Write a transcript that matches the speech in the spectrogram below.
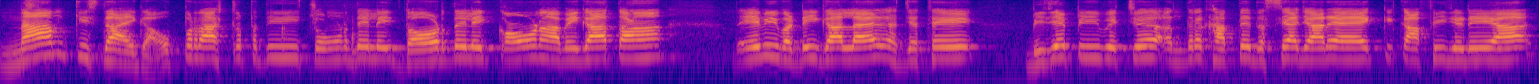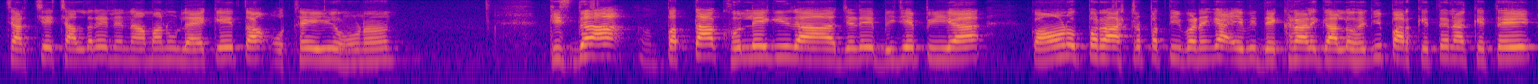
ਨਾਮ ਕਿਸ ਦਾ ਆਏਗਾ? ਉਪ ਰਾਸ਼ਟਰਪਤੀ ਦੀ ਚੋਣ ਦੇ ਲਈ, ਦੌੜ ਦੇ ਲਈ ਕੌਣ ਆਵੇਗਾ? ਤਾਂ ਇਹ ਵੀ ਵੱਡੀ ਗੱਲ ਹੈ, ਜਿੱਥੇ ਬੀਜੇਪੀ ਵਿੱਚ ਅੰਦਰ ਖਾਤੇ ਦੱਸਿਆ ਜਾ ਰਿਹਾ ਹੈ ਕਿ ਕਾਫੀ ਜਿਹੜੇ ਆ ਚਰਚੇ ਚੱਲ ਰਹੇ ਨੇ ਨਾਮਾਂ ਨੂੰ ਲੈ ਕੇ, ਤਾਂ ਉੱਥੇ ਹੀ ਹੁਣ ਕਿਸ ਦਾ ਪੱਤਾ ਖੋਲੇਗੀ ਰਾ- ਜਿਹੜੇ ਬੀਜੇਪੀ ਆ, ਕੌਣ ਉਪ ਰਾਸ਼ਟਰਪਤੀ ਬਣੇਗਾ, ਇਹ ਵੀ ਦੇਖਣ ਵਾਲੀ ਗੱਲ ਹੋਏਗੀ, ਪਰ ਕਿਤੇ ਨਾ ਕਿਤੇ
